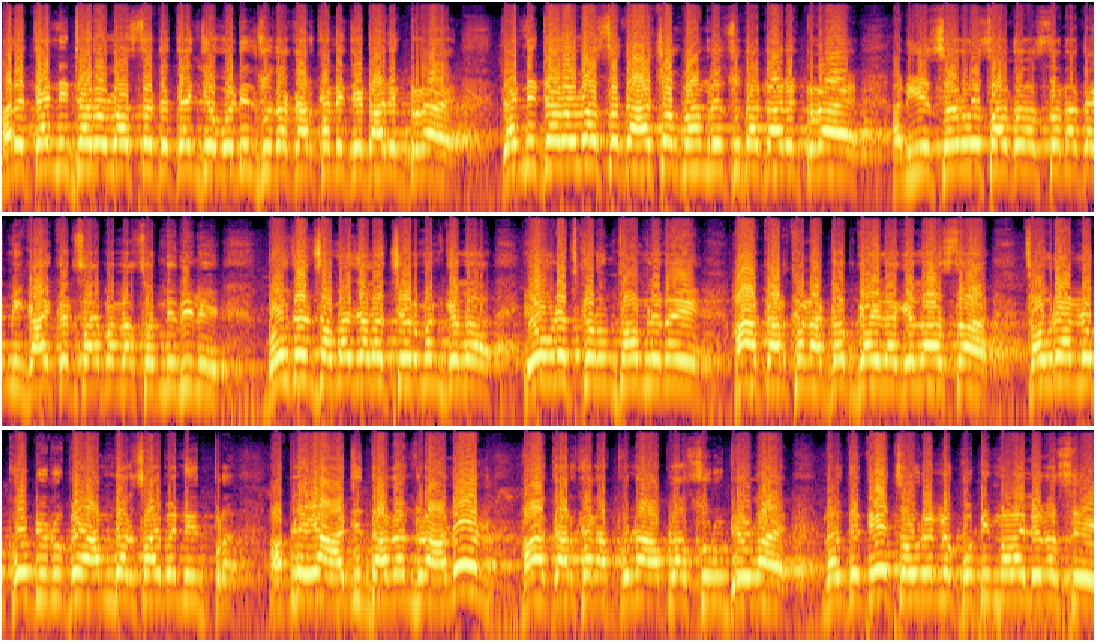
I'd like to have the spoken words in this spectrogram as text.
अरे त्यांनी ठरवलं असतं तर त्यांचे वडील सुद्धा कारखान्याचे डायरेक्टर आहे. त्यांनी ठरवलं असतं तर अशोक भांगरे सुद्धा डायरेक्टर आहे. आणि हे सर्व साधत असताना त्यांनी गायकर साहेबांना संधी दिली. बहुजन समाजाला चेअरमन केलं. एवढंच करून थांबले नाही. हा कारखाना डबगायला गेला असता. चौऱ्याण्णव कोटी रुपये आमदार साहेबांनी आपल्या या अजित दादांकडे आणून हा कारखाना पुन्हा आपला सुरू ठेवलाय. नंतर ते चौऱ्याण्णव कोटी मिळाले नसते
